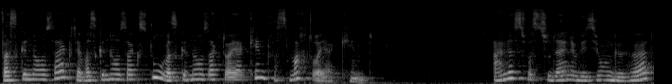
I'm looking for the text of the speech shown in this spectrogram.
Was genau sagt er? Was genau sagst du? Was genau sagt euer Kind? Was macht euer Kind? Alles, was zu deiner Vision gehört,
